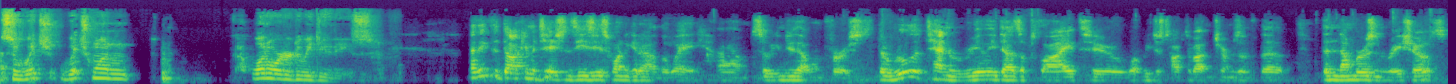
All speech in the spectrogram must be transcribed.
So which which one? What order do we do these? I think the documentation is the easiest one to get out of the way. Um, so we can do that one first. The rule of 10 really does apply to what we just talked about in terms of the, the numbers and ratios.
